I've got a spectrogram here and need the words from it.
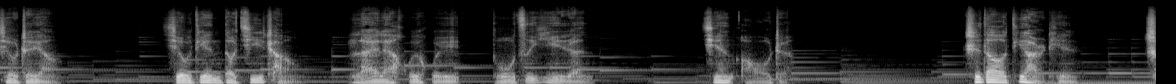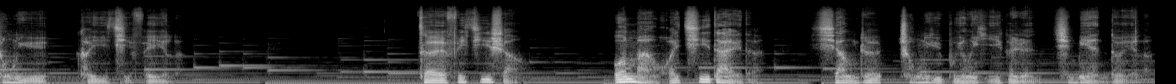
就这样，酒店到机场，来来回回，独自一人煎熬着，直到第二天，终于可以起飞了。在飞机上，我满怀期待的想着，终于不用一个人去面对了，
